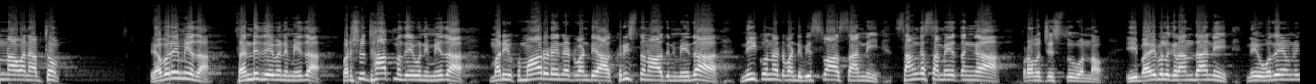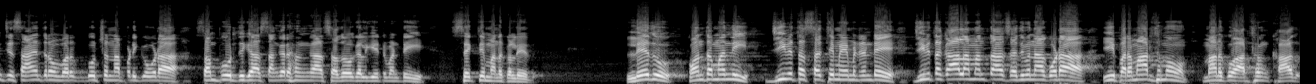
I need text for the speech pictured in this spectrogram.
ఉన్నావని అర్థం. ఎవరి మీద? తండ్రి దేవుని మీద పరిశుద్ధాత్మ దేవుని మీద మరియు కుమారుడైనటువంటి ఆ క్రీస్తునాథుని మీద నీకున్నటువంటి విశ్వాసాన్ని సంఘ సమేతంగా ప్రవచిస్తూ ఉన్నావు. ఈ బైబిల్ గ్రంథాన్ని నీ ఉదయం నుంచి సాయంత్రం వరకు కూర్చున్నప్పటికీ కూడా సంపూర్తిగా సంగ్రహంగా చదవగలిగేటువంటి శక్తి మనకు లేదు. లేదు కొంతమంది జీవిత సత్యం ఏమిటంటే జీవితకాలం అంతా చదివినా కూడా ఈ పరమార్థము మనకు అర్థం కాదు.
